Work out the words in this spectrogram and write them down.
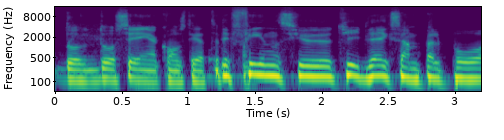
då, då ser jag inga konstigheter. Det liksom. finns ju tydliga exempel på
